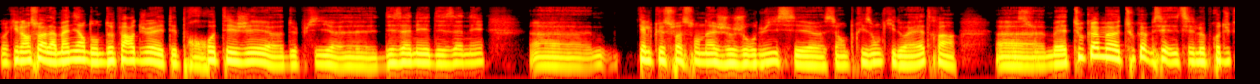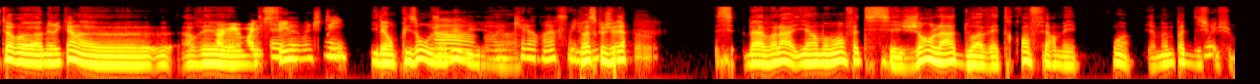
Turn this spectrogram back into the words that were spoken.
Quoi qu'il en soit, la manière dont Depardieu a été protégé euh, depuis euh, des années et des années, euh, quel que soit son âge aujourd'hui, c'est euh, c'est en prison qu'il doit être. Euh, mais tout comme, tout comme c'est c'est le producteur américain, là, euh, Harvey, Harvey Weinstein. Eva Weinstein. Oui. Il est en prison aujourd'hui, Ah, lui. euh. quelle horreur, ça Oui. Tu vois ce que je veux dire? Bah voilà, il y a un moment, en fait, ces gens-là doivent être enfermés. Point. Il n'y a même pas de Oui, discussion.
